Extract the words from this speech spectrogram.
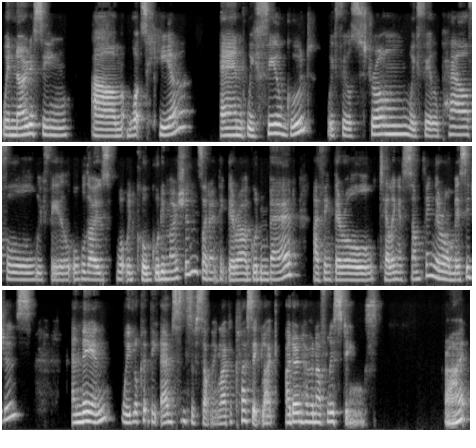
we're noticing um, what's here and we feel good. We feel strong. We feel powerful. We feel all those, what we'd call good emotions. I don't think there are good and bad. I think they're all telling us something, they're all messages. And then we look at the absence of something like a classic, like I don't have enough listings, right?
